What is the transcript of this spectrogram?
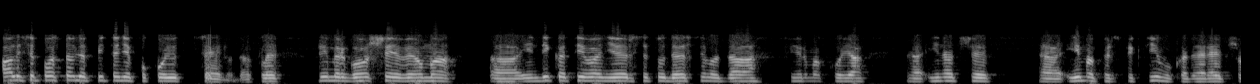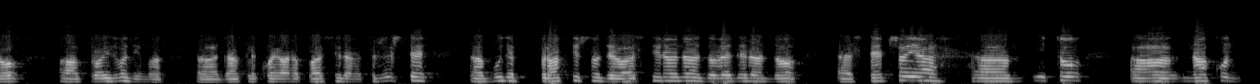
ali se postavlja pitanje po koju cenu. Dakle, primer Goše je veoma a, indikativan jer se tu desilo da firma koja a, inače ima perspektivu kada je reč o proizvodima dakle, koje ona plasira na tržište, bude praktično devastirana, dovedena do stečaja a, i to nakon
